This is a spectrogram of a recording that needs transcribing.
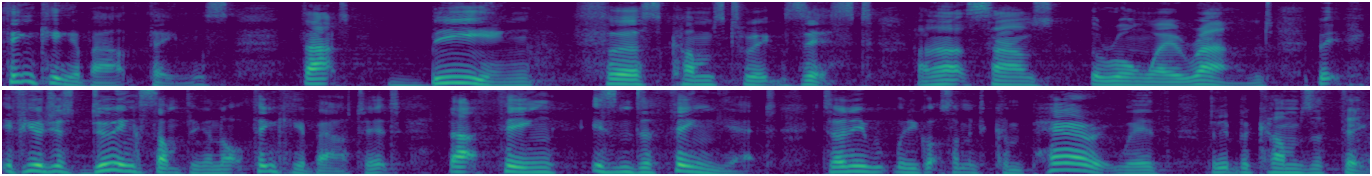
thinking about things, that being first comes to exist. And that sounds the wrong way around. But if you're just doing something and not thinking about it, that thing isn't a thing yet. It's only when you've got something to compare it with that it becomes a thing.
